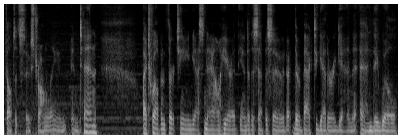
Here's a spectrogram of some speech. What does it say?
felt it so strongly in, in 10. By 12 and 13, yes, now here at the end of this episode, they're back together again, and they will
